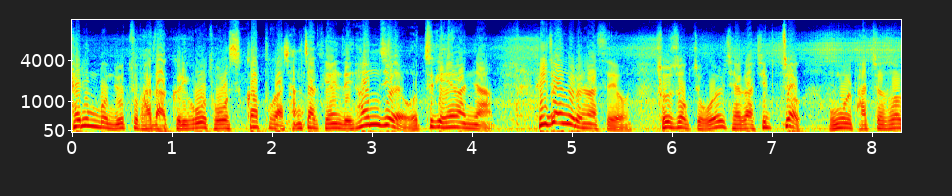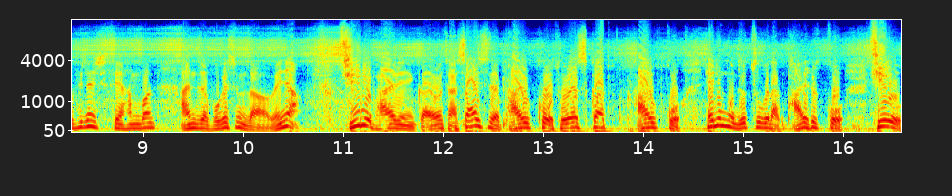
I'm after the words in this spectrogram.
헤링본 요트 바닥 그리고 도어 스카프가 장착되어 있는데 현재 어떻게 해놨냐? 회전으로 해놨어요 조수석 쪽을 제가 직접 몸을 받쳐서 회전 시트에 한번 앉아 보겠습니다. 왜냐? 뒤를 봐야 되니까요. 자, 사이드에 밟고, door skirt 밟고, 헤링본 노트북 딱 밟고, 뒤로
